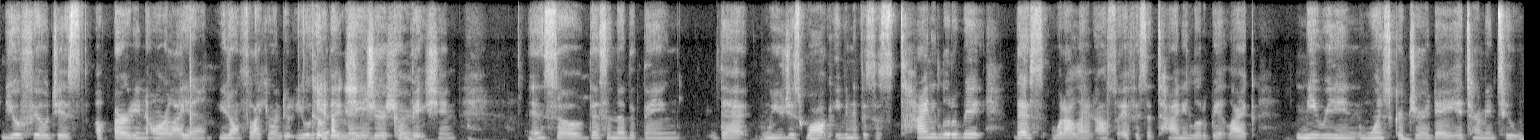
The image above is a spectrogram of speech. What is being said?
you'll feel just a burden or like yeah. you don't feel like you want to do it. You will get a major sure. conviction. And so that's another thing that when you just walk, even if it's a tiny little bit, that's what I learned also. If it's a tiny little bit like me reading one scripture a day, it turned into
